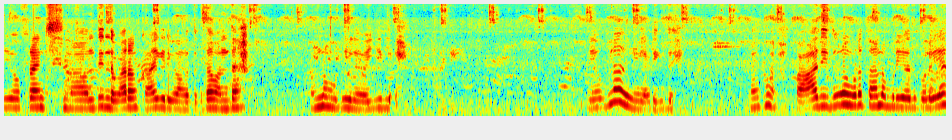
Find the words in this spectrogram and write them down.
ஐயோ ஃப்ரெண்ட்ஸ் நான் வந்து இந்த வாரம் காய்கறி வாங்கிறதுக்கு தான் வந்தேன். ஒன்றும் முடியல வெயில். எவ்வளோ வெயில் அடிக்குது. பாதி தூரம் கூட தாண்ட முடியாது போலயே.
